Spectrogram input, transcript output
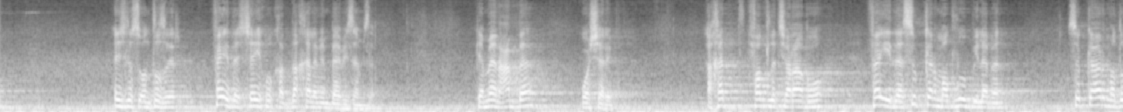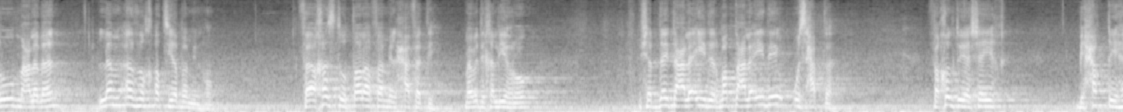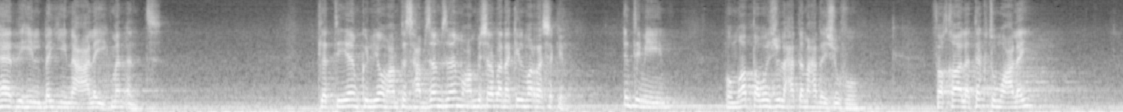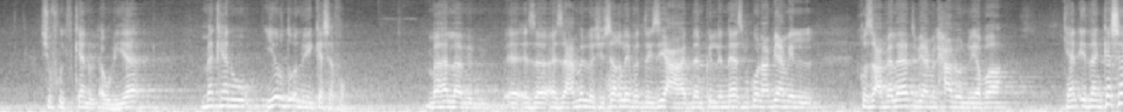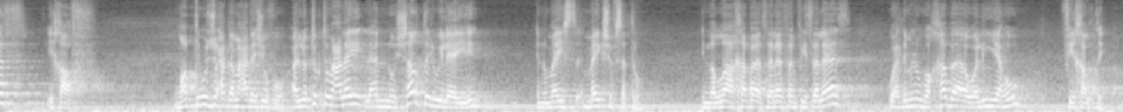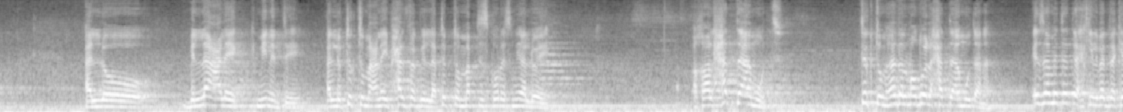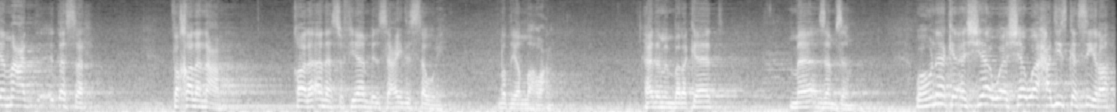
اجلس وانتظر فإذا الشيخ قد دخل من باب زمزم. كمان عبى وشرب. أخذت فضلة شرابه فإذا سكر مضروب بلبن سكر مضروب مع لبن لم أذق أطيب منه. فأخذت طرف ملحفته. ما بدي خليه يهرب. شديت على إيدي ربطت على إيدي وسحبته فقلت يا شيخ بحق هذه البينة عليك من أنت؟ ثلاثة أيام كل يوم عم تسحب زمزم وعم بشرب أنا كل مرة شكل. أنت مين؟ ومغطى وجهه لحتى ما حدا يشوفه. فقال تكتم علي؟ شوفوا كيف كانوا الأولياء. ما كانوا يرضوا أنه ينكشفوا. ما هلا اذا إذا عمل له شي شغلة بده يذيعها قدام كل الناس بيكون عم بيعمل خزعبلات وبيعمل حاله إنه يابا. كان إذا انكشف يخاف. مغطي وجهه حتى ما حدا يشوفه. قال له بتكتم علي؟ لأنه شرط الولاية إنه ما يست... ما يكشف ستره. إن الله خبأ ثلاثا في ثلاث واحدة منهم وخبأ وليه في خلقه. قال له بالله عليك مين أنت؟ قال له بتكتم علي بحلفك بالله بتكتم ما بتذكر اسمي؟ قال له إيه؟ قال حتى أموت. تكتم هذا الموضوع لحتى أموت أنا. إذا متى تحكي اللي بدك ما عاد اتاثر فقال نعم. قال أنا سفيان بن سعيد الثوري رضي الله عنه. هذا من بركات ماء زمزم. وهناك أشياء وأشياء وأحاديث كثيرة.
